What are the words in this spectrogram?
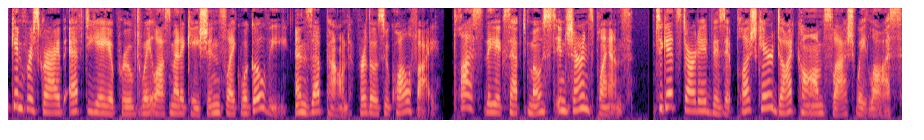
can prescribe FDA-approved weight loss medications like Wegovy and Zepbound for those who qualify. Plus, they accept most insurance plans. To get started, visit plushcare.com slash weight loss.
